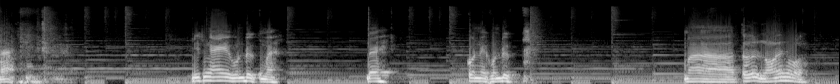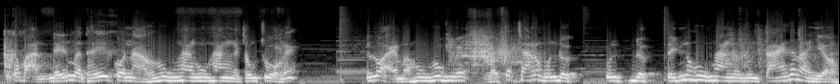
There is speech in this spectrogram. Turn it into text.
Đấy biết ngay con đực mà. Đây, con này con đực mà tớ đã nói rồi các bạn đến mà thấy con nào hung hăng hung hăng ở trong chuồng ấy, cái loại mà hung hung ấy là chắc chắn là con đực con đực tính nó hung hăng hơn con cái rất là nhiều.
